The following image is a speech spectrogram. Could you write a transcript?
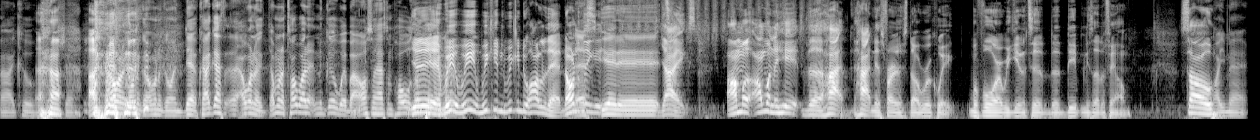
All right, cool. Sure. I want to go. I want to go in depth. 'Cause I guess I want to. I want to talk about it in a good way, but I also have some holes. Yeah, yeah, we, we we can we can do all of that. The only Let's thing, is, get it. yikes! I'm a, I'm gonna hit the hot hotness first though, real quick before we get into the deepness of the film. So Why you mad?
